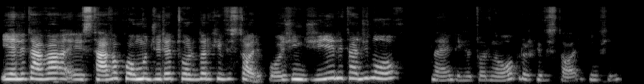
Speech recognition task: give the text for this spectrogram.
e ele tava, estava como diretor do arquivo histórico. Hoje em dia ele está de novo, né? Ele retornou para o arquivo histórico, enfim.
